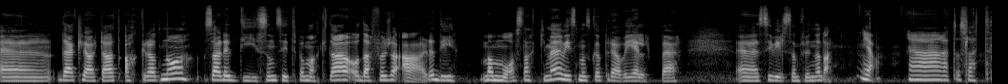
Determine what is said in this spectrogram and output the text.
eh, det er klart at akkurat nå så er det de som sitter på makta, og derfor så er det de man må snakke med hvis man skal prøve å hjelpe eh, sivilsamfunnet, da. Ja, rett og slett.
